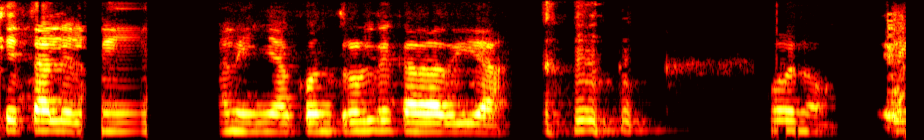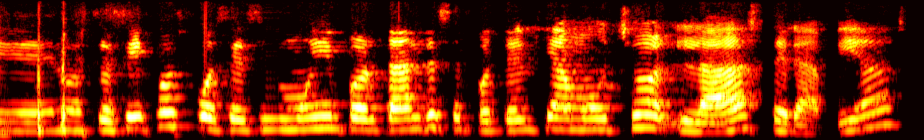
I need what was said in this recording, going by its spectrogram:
¿Qué tal el niño? La niña, control de cada día. bueno, eh, nuestros hijos, pues es muy importante, se potencia mucho las terapias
